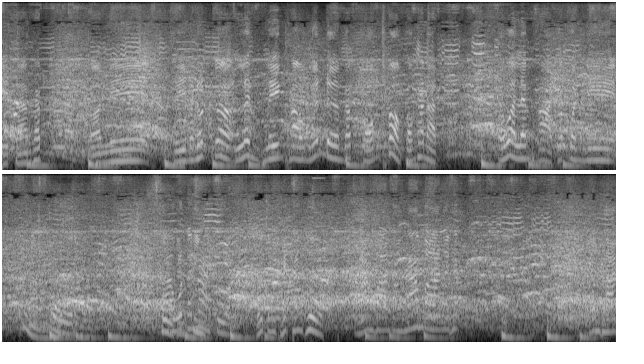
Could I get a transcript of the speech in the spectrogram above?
ติดตามครับ ตอนนี้สีมนุษย์ก็เล่นเพลงเข่าเหมือนเดิมครับของชอบของถนัด เพราะว่าแลมพาร์ดครับวันนี้โอ้ สู้อาวุธนั้นน่ากลัวหัวใจเพชรทั้งคู่น้ำบานต่างน้ำบานเลยครับแลมพาร์ด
